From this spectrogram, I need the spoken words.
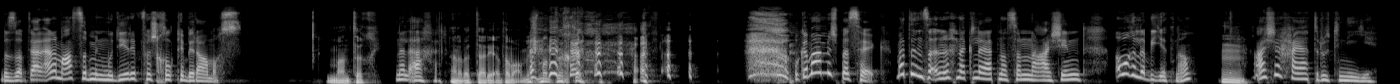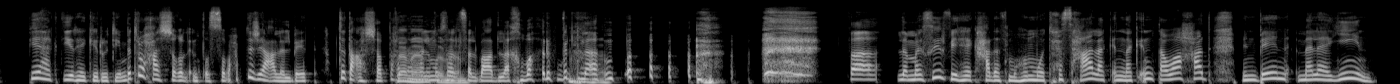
بالضبط. يعني أنا معصب من مديري بفش خلقي براموس. منطقي. من الآخر. أنا بتريق طبعا مش منطقي. وكمان مش بس هيك. ما تنسى إنه إحنا كلياتنا صرنا عايشين أو أغلبيتنا. عايشين حياة روتينية. فيها كتير هيك روتين. بتروح على الشغل أنت الصبح بتجي على البيت بتتعشى بتحضر هالمسلسل بعد الأخبار وبتنام. فلما يصير في هيك حدث مهم وتحس حالك إنك أنت واحد من بين ملايين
